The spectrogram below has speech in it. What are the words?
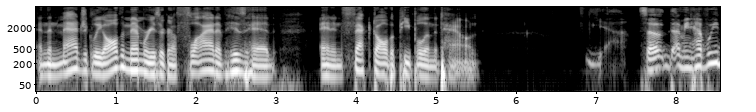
and then magically all the memories are going to fly out of his head and infect all the people in the town. Yeah. So I mean, have we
